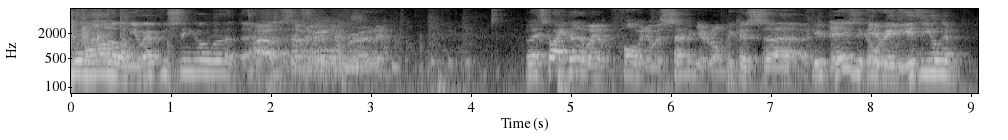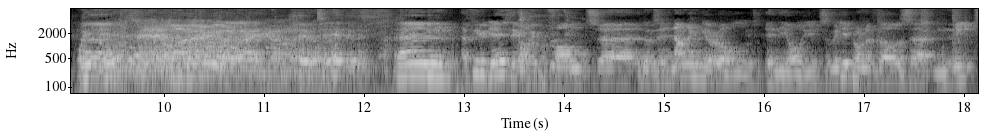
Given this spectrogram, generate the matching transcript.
You and Arlo knew every single word there. Absolutely. But it's quite good that we're performing to a seven-year-old because uh, a few days ago He really is a young'un. we did. Yeah, well, very good, very. Um, a few days ago, we performed. Uh, there was a nine-year-old in the audience, and we did one of those uh, meet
